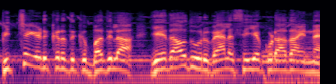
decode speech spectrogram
பிச்சை எடுக்கிறதுக்கு பதிலா ஏதாவது ஒரு வேலை செய்யக்கூடாதா என்ன?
